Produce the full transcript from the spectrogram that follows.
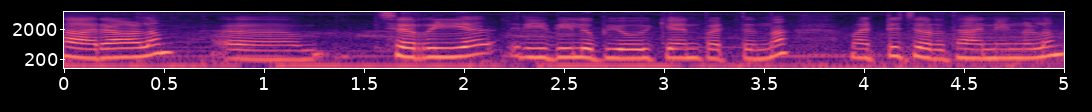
ധാരാളം ചെറിയ രീതിയിൽ ഉപയോഗിക്കാൻ പറ്റുന്ന മറ്റ് ചെറുധാന്യങ്ങളും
